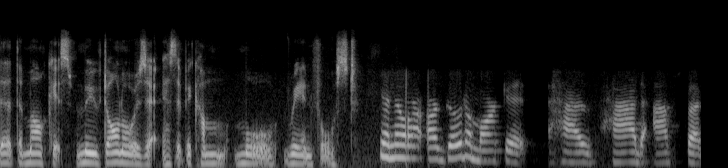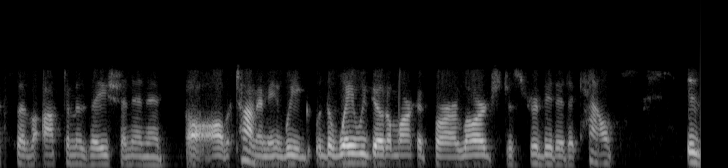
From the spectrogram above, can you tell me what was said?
the, the market's moved on, or is it has it become more reinforced? Yeah, no, our, our go to market has had aspects of optimization in it all the time. I mean, we the way we go to market for our large distributed accounts is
